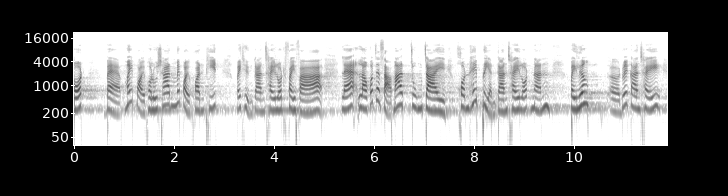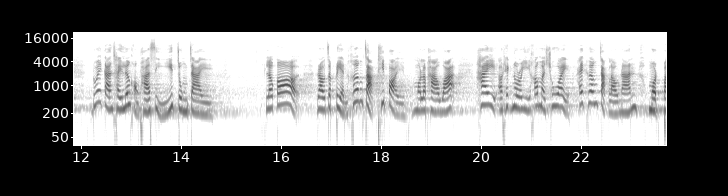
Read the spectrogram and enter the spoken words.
รถแบบไม่ปล่อยพอลูชันไม่ปล่อยควันพิษ ไปถึงการใช้รถไฟฟ้า และเราก็จะสามารถจูงใจคนให้เปลี่ยนการใช้รถนั้น ไปเรื่องออด้วยการใช้ด้วยการใช้เรื่องของภาษีจูงใจ แล้วก็เราจะเปลี่ยนเครื่องจักรที่ปล่อยมลภาวะ ให้เอาเทคโนโลยีเข้ามาช่วย ให้เครื่องจักรเหล่านั้นหมดไป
